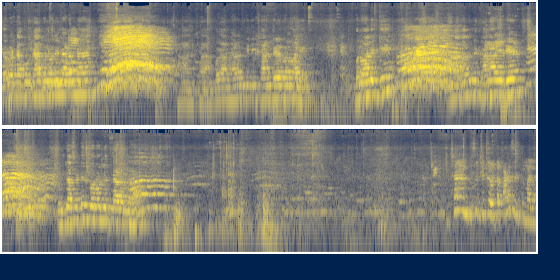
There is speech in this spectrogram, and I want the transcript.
सर्व टाकून काय बनवले मॅडम ना छान भेळ बनवाले. बनवालेत की? आता तुम्ही खाणार आहे भेळ. तुमच्यासाठीच बनवलीत मॅडम ना? छान दुसरी कविता पाठायची का तुम्हाला.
